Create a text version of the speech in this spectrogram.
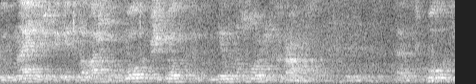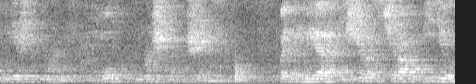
вы знаете что такие слова, что Бог живет в нерукотворных храмах. Э, Бог между нами, Бог в наших отношениях. Поэтому я еще раз вчера увидел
